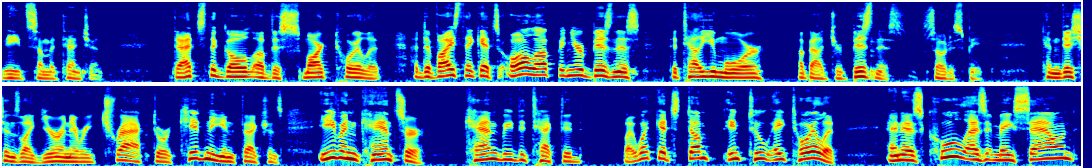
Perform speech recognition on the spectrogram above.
needs some attention. That's the goal of the smart toilet, a device that gets all up in your business to tell you more about your business, so to speak. Conditions like urinary tract or kidney infections, even cancer, can be detected by what gets dumped into a toilet. And as cool as it may sound,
